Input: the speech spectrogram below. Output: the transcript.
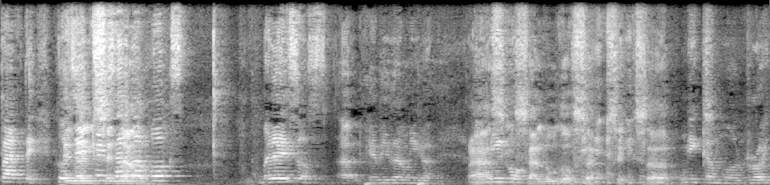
parte. José Quesada Fox, besos, querido amigo. Ah, Amigo. saludos a Mica Monroy.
